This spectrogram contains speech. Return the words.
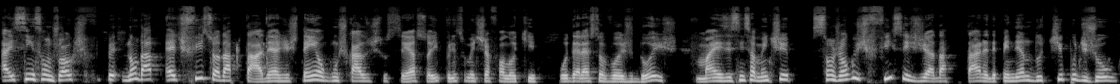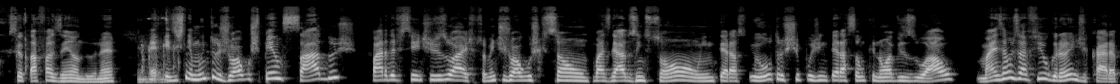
aí sim são jogos que não dá, é difícil adaptar, né? A gente tem alguns casos de sucesso aí, principalmente já falou aqui o The Last of Us 2, mas essencialmente são jogos difíceis de adaptar, né? Dependendo do tipo de jogo que você tá fazendo, né? Uhum. É, existem muitos jogos pensados para deficientes visuais, principalmente jogos que são baseados em som, em e outros tipos de interação que não é visual. Mas é um desafio grande, cara.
